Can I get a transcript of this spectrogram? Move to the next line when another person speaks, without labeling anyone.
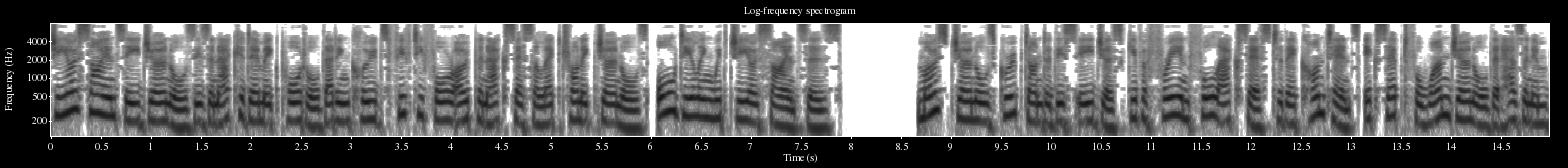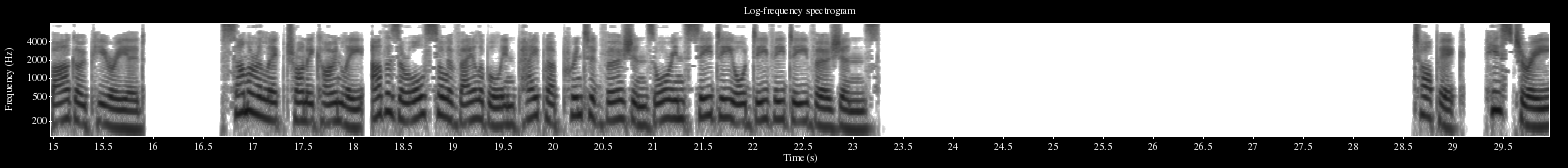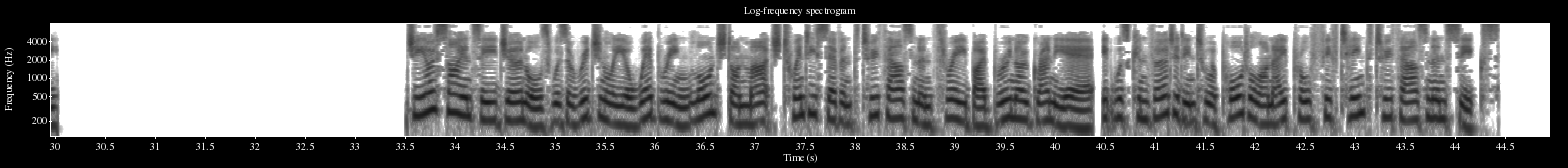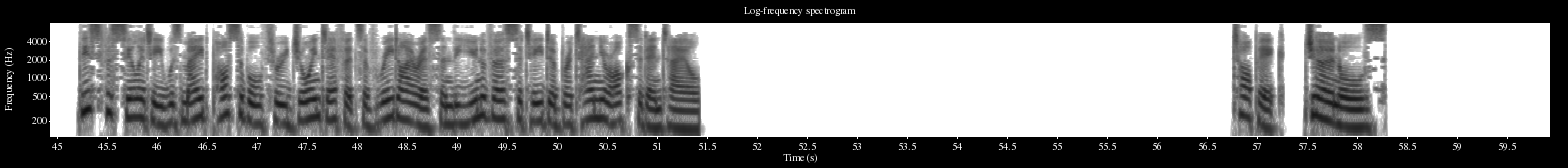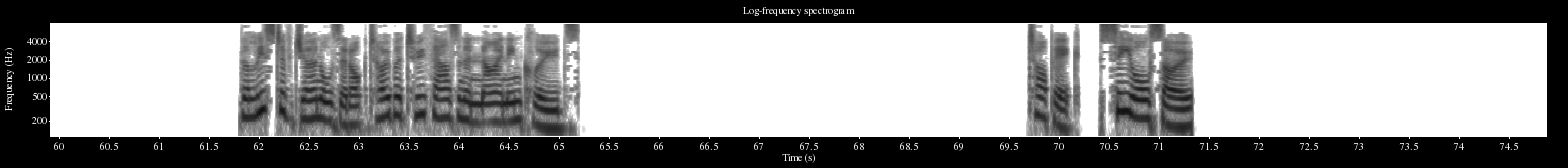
Geoscience e-Journals is an academic portal that includes 54 open-access electronic journals, all dealing with geosciences. Most journals grouped under this aegis give a free and full access to their contents except for one journal that has an embargo period. Some are electronic only, others are also available in paper printed versions or in CD or DVD versions. History Geoscience e-Journals was originally a web ring launched on March 27, 2003 by Bruno Granier, it was converted into a portal on April 15, 2006. This facility was made possible through joint efforts of Readiris and the Université de Bretagne Occidentale. Journals The list of journals at October 2009 includes See also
